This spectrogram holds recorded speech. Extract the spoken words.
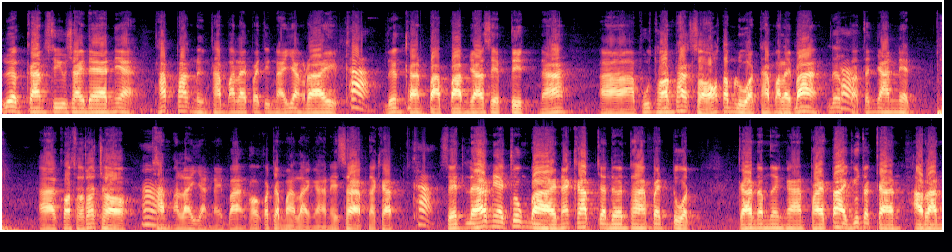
เรื่องการซีลชายแดนเนี่ยทัพภาคหนึ่งทำอะไรไปถึงไหนอย่างไรค่ะเรื่องการปราบปรามยาเสพติดนะอ่าภูธรภาค2ตำรวจทำอะไรบ้าง เรื่องค่ะตัดสัญญาณเน็ตอ่ากสทชอ่าทำอะไรอย่างไรบ้างเขาก็จะมารายงานให้ทราบนะครับค่ะเสร็จแล้วเนี่ยช่วงบ่ายนะครับจะเดินทางไปตรวจ การดำเนินงานภายใต้ยุทธการอารัน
